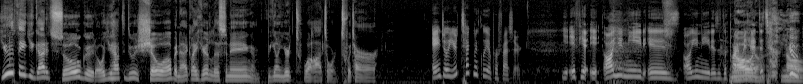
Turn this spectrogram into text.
you think you got it so good. All you have to do is show up and act like you're listening and be on your twat or Twitter. Angel, you're technically a professor. Y- If you, it, all you need is all you need is a department No, head no, to tell you. No,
